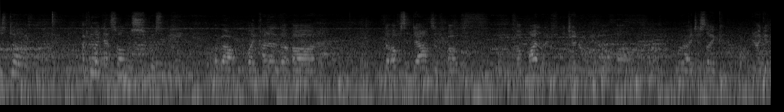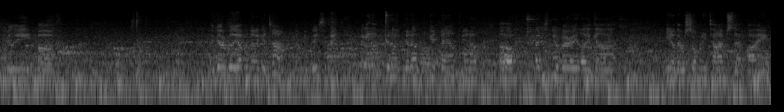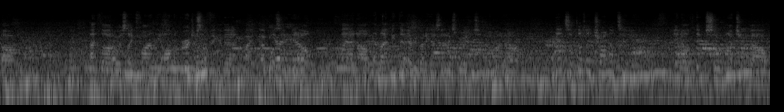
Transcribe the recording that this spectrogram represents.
just uh, I feel like that song was supposed to be about like kind of the uh, the ups and downs of, of of my life in general. You know, um, where I just like you know I get really um, I get really up and then I get down. I mean, basically, get up, get up, get up, get down. You know, um, I just feel very like uh, you know there were so many times that I. Um, I thought I was like finally on the verge of something, and then I, I wasn't, you know. And um, and I think that everybody has that experience, you know. And uh, and sometimes I try not to, you know, think so much about.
